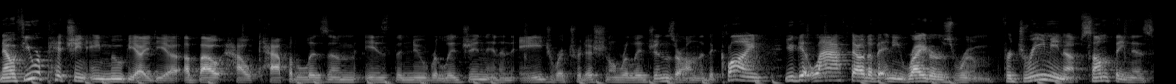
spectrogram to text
Now, if you were pitching a movie idea about how capitalism is the new religion in an age where traditional religions are on the decline, you'd get laughed out of any writer's room for dreaming up something as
